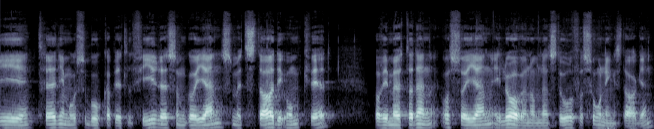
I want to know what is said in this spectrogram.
i 3. Mosebok kapittel 4 som går igjen som et stadig omkved, og vi møter den også igjen i loven om den store forsoningsdagen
